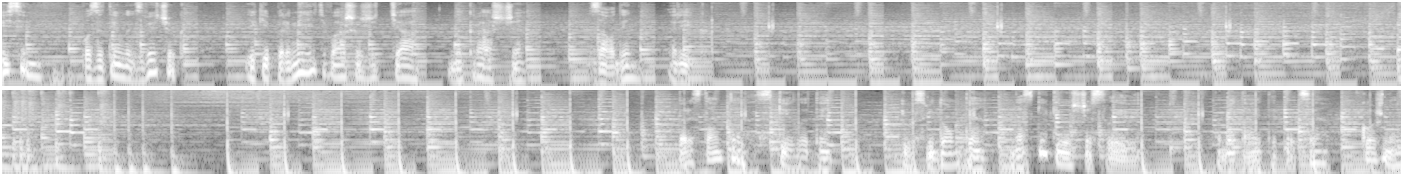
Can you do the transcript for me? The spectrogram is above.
8 позитивних звичок, які перемінять ваше життя на краще за один рік. Перестаньте скиглити і усвідомте, наскільки ви щасливі. Пам'ятайте про це кожного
